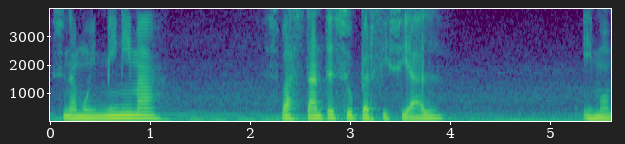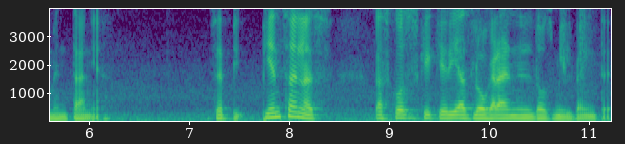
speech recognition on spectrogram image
es una muy mínima, es bastante superficial y momentánea. O sea, piensa en las, las cosas que querías lograr en el 2020.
